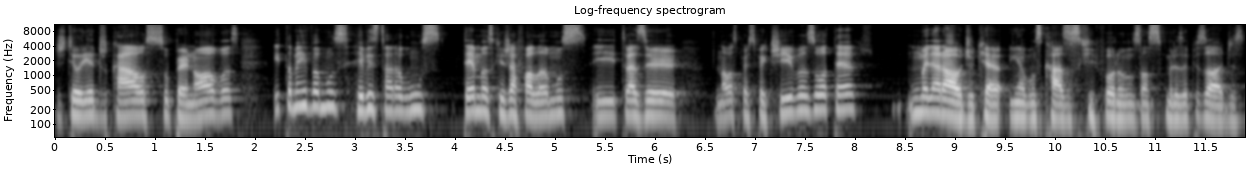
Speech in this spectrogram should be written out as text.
de teoria do caos, supernovas. E também vamos revisitar alguns temas que já falamos e trazer novas perspectivas ou até um melhor áudio, que é, em alguns casos que foram os nossos primeiros episódios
